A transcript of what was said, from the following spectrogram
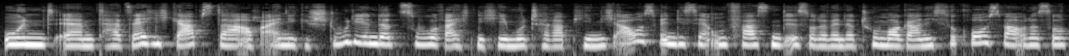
Und ähm, tatsächlich gab es da auch einige Studien dazu. Reicht eine Chemotherapie nicht aus, wenn die sehr umfassend ist oder wenn der Tumor gar nicht so groß war oder so.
